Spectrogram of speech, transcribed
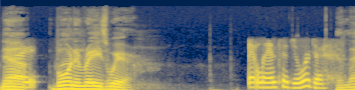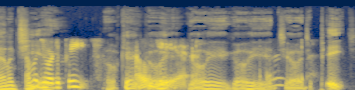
Now, right. born and raised where? Atlanta, Georgia. Atlanta, I'm a Georgia Peach. Okay. Oh, go yeah. Ahead, go ahead. Go ahead, Georgia Peach.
